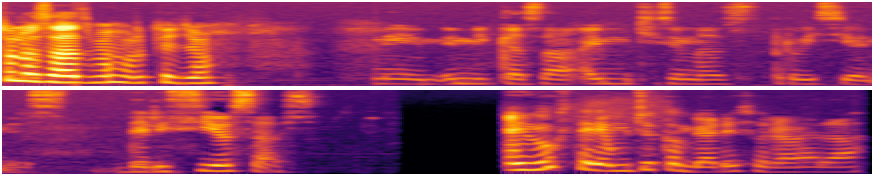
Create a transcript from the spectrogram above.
Tú lo sabes mejor que yo. En, mi casa hay muchísimas provisiones deliciosas. A mí me gustaría mucho cambiar eso, la verdad.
